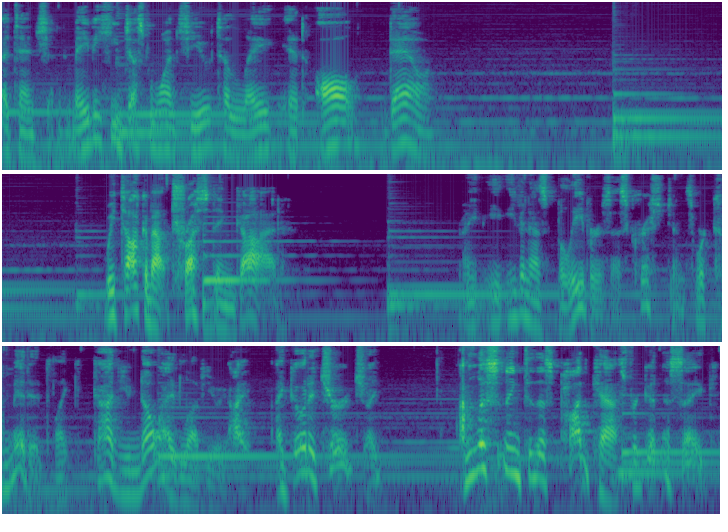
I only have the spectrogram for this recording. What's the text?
attention. Maybe he just wants you to lay it all down. We talk about trusting God right? Even as believers, as Christians, we're committed. Like, God, you know I love you. I, I go to church. I, I'm listening to this podcast, for goodness sake.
